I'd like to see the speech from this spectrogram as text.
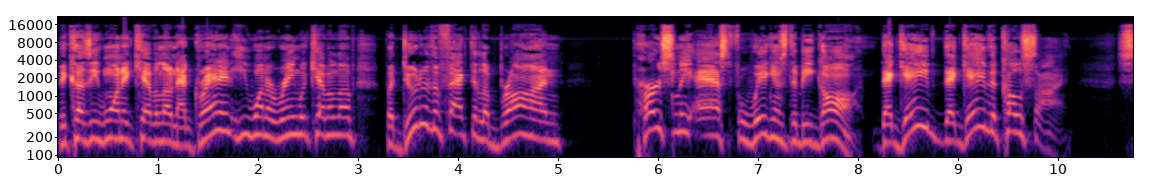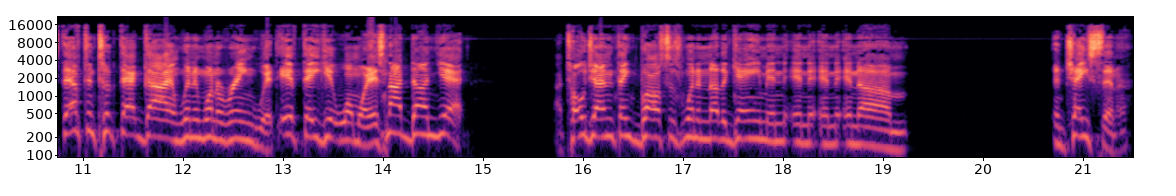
because he wanted Kevin Love. Now, granted, he won a ring with Kevin Love, but due to the fact that LeBron personally asked for Wiggins to be gone, that gave that gave the cosign. Stephen took that guy and went and won a ring with. If they get one more, it's not done yet. I told you I didn't think Boston's win another game in in in, in um in Chase Center.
